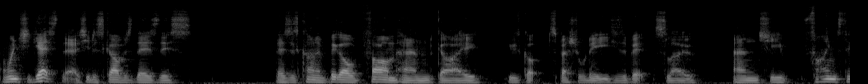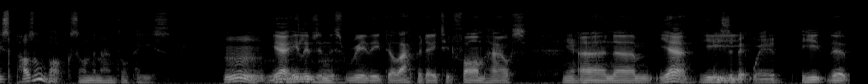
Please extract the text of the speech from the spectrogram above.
And when she gets there, she discovers there's this there's this kind of big old farmhand guy who's got special needs. He's a bit slow, and she finds this puzzle box on the mantelpiece. Mm, yeah, he lives in this really dilapidated farmhouse, Yeah, and um, yeah, he, he's a bit weird. He the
